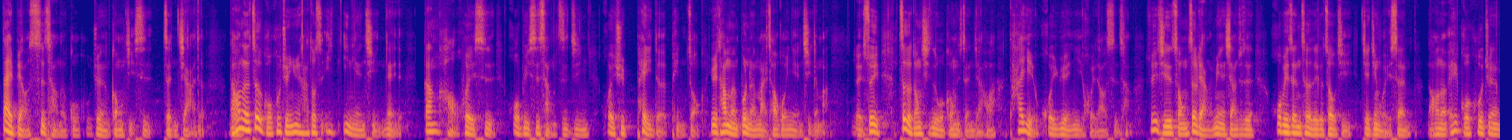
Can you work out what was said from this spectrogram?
代表市场的国库券的供给是增加的。然后呢，这个国库券因为它都是一一年期以内的，刚好会是货币市场资金会去配的品种，因为他们不能买超过一年期的嘛。对，所以这个东西如果供给增加的话，它也会愿意回到市场。所以其实从这两个面向，就是货币政策的一个周期接近尾声，然后呢，诶，国库券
